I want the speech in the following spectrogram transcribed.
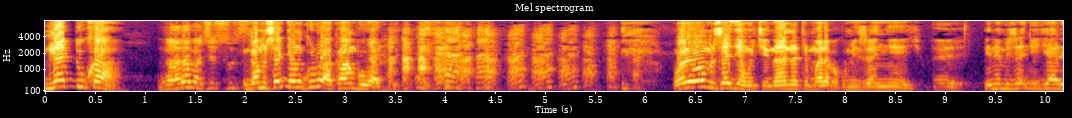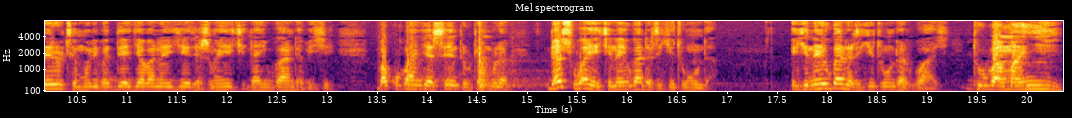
Nadduka? Nga musajja mukulu akambuwadde. Waliwo omusajja mu kinaana temwalaba ku mizannyo egyo. Eh, bino emizannyo gya leero temuli badde gyaba nigeria simanyi ekinauganda biki? Bakubanja sente otambula thats why ekinauganda tekitunda ekinauganda tekitunda lwaki tubamanyi.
